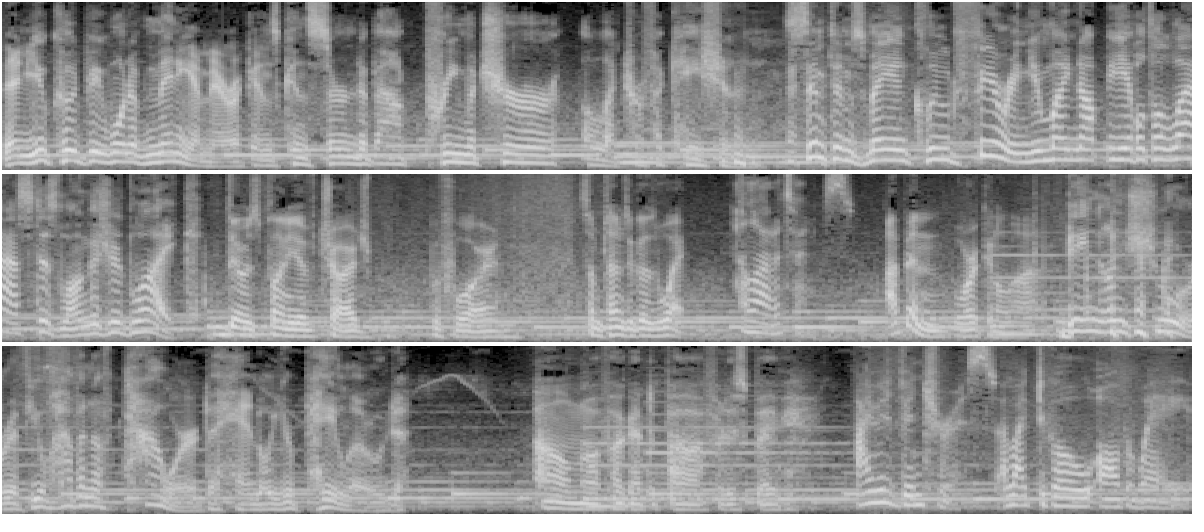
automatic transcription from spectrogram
Then you could be one of many Americans concerned about premature electrification. Symptoms may include fearing you might not be able to last as long as you'd like. There was plenty of charge before, and sometimes it goes away. A lot of times. I've been working a lot. Being unsure if you'll have enough power to handle your payload. I don't know if I got the power for this, baby. I'm adventurous. I like to go all the way.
